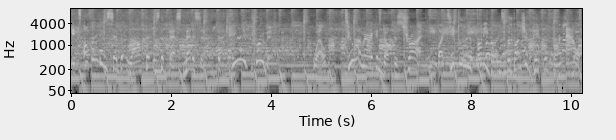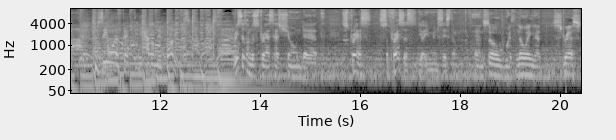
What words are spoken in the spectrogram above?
It's often been said that laughter is the best medicine, but can you prove it? Well, two American doctors tried by tickling the funny bones of a bunch of people for an hour to see what effect it had on their bodies. Research on the stress has shown that stress suppresses your immune system. And so, with knowing that stress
